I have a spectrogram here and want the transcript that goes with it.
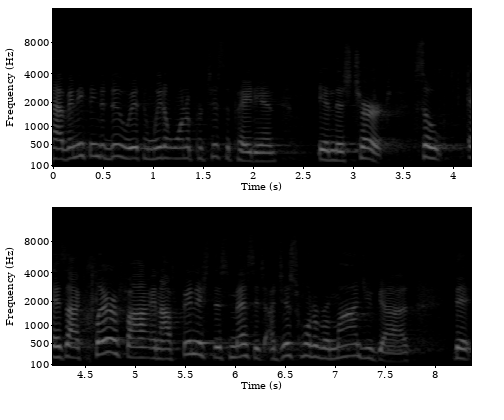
have anything to do with and we don't want to participate in in this church. So as I clarify and I finish this message, I just want to remind you guys that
